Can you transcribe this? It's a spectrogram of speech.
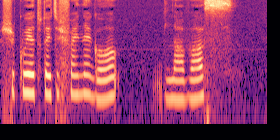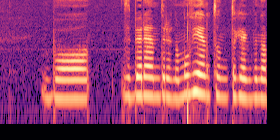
Szykuję tutaj coś fajnego dla was, bo zbierałem drewno. Mówiłem to tak jakby na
